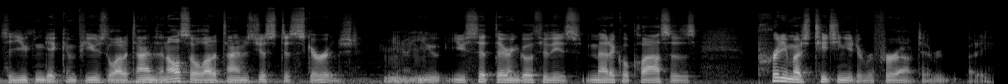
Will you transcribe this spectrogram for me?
So you can get confused a lot of times and also a lot of times just discouraged. Mm-hmm. You know, you you sit there and go through these medical classes pretty much teaching you to refer out to everybody.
